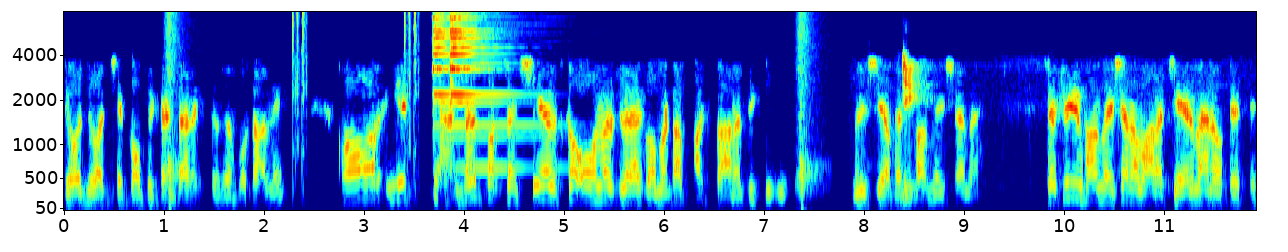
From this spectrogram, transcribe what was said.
جو جو اچھے کمپیٹنٹ ڈائریکٹر ہیں، وہ ڈالیں۔ اور یہ ہنڈریڈ پرسینٹ شیئر کا اونر جو ہے گورنمنٹ آف پاکستان ہے P T ministry of information ہے۔ سیکٹری انفارمیشن ہمارا چیئرمین ہوتے تھے۔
